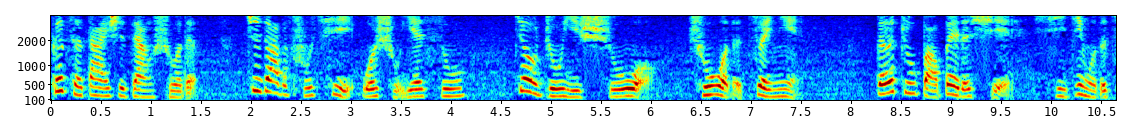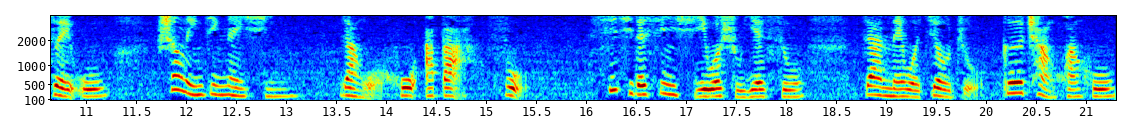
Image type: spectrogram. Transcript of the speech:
歌词大概是这样说的：“至大的福气，我属耶稣，救主已赎我，除我的罪孽，得主宝贝的血洗净我的罪污，圣灵进内心。”让我呼阿爸父，稀奇的信息，我属耶稣，赞美我救主，歌唱欢呼，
